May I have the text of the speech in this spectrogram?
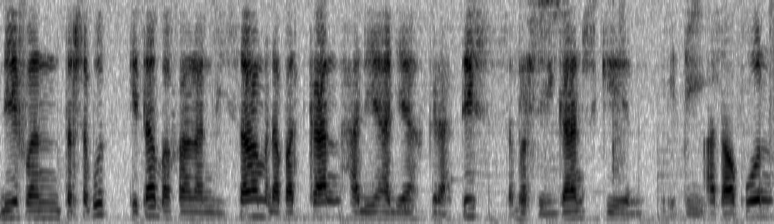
di event tersebut kita bakalan bisa mendapatkan hadiah-hadiah gratis seperti gun skin Jadi, ataupun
